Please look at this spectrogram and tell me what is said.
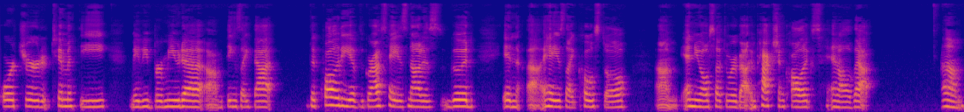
orchard or Timothy, maybe Bermuda, um, things like that the quality of the grass hay is not as good in uh, hays like coastal. Um, and you also have to worry about impaction colics and all that. Um,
